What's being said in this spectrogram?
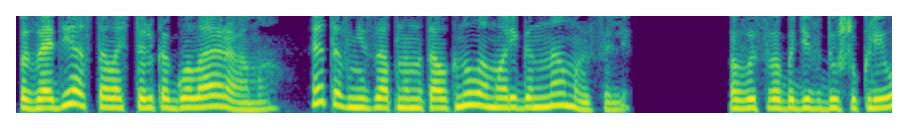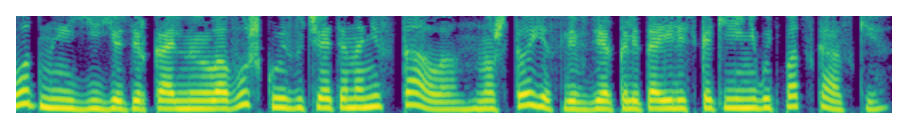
Позади осталась только голая рама. Это внезапно натолкнуло Мориган на мысль. Высвободив душу Клеодны, ее зеркальную ловушку изучать она не стала, но что, если в зеркале таились какие-нибудь подсказки?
